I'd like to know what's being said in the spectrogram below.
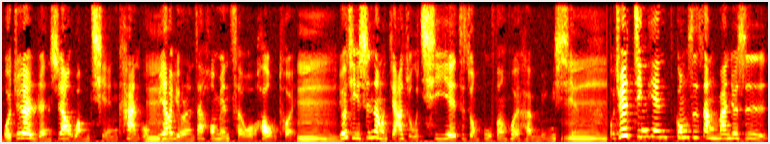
我觉得人是要往前看，我不要有人在后面扯我后腿。嗯，尤其是那种家族企业这种部分会很明显。嗯，我觉得今天公司上班就是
